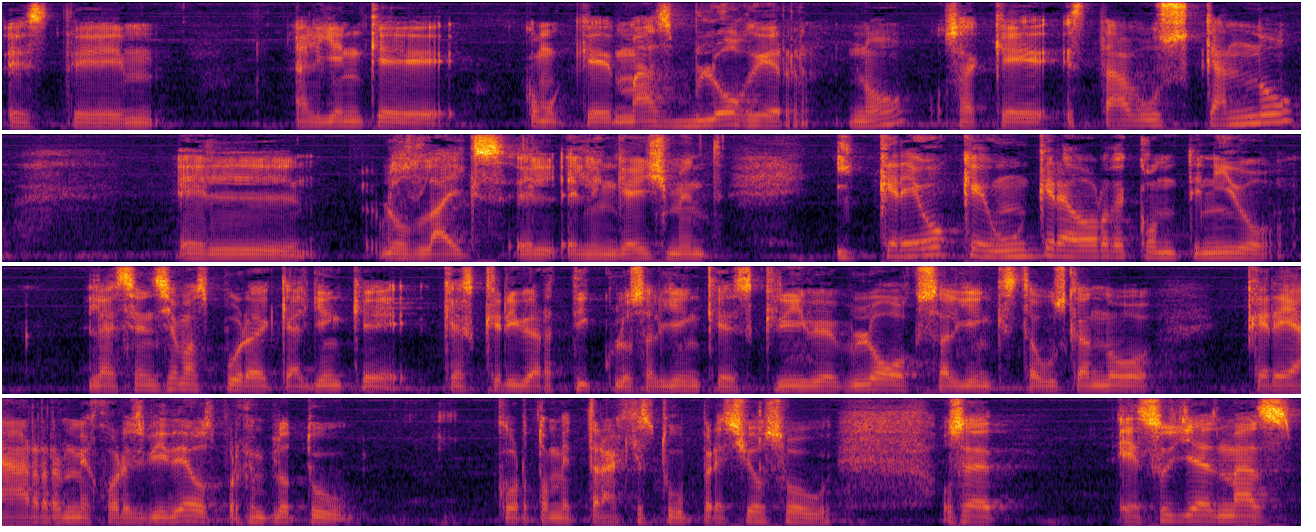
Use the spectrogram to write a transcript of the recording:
este, alguien que como que más blogger, ¿no? O sea, que está buscando el, los likes, el, el engagement. Y creo que un creador de contenido la esencia más pura de que alguien que, que, escribe artículos, alguien que escribe blogs, alguien que está buscando crear mejores videos. Por ejemplo, tu cortometraje estuvo precioso. O sea, eso ya es más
